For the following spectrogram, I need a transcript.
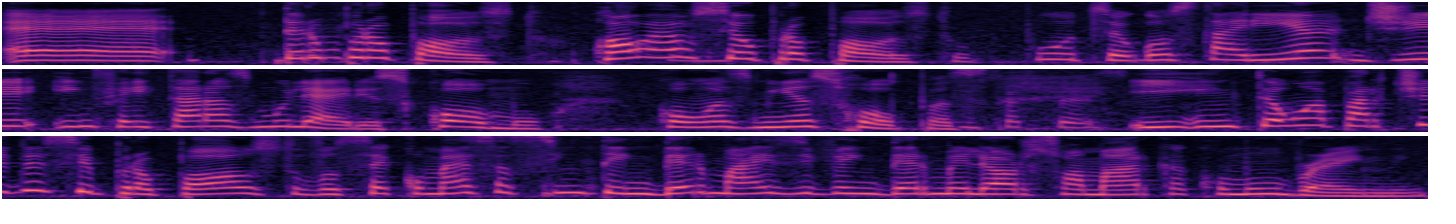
É ter um propósito. Qual é o seu propósito? Putz, eu gostaria de enfeitar as mulheres. Como? Com as minhas roupas. Com certeza. E então, a partir desse propósito, você começa a se entender mais e vender melhor sua marca como um branding.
